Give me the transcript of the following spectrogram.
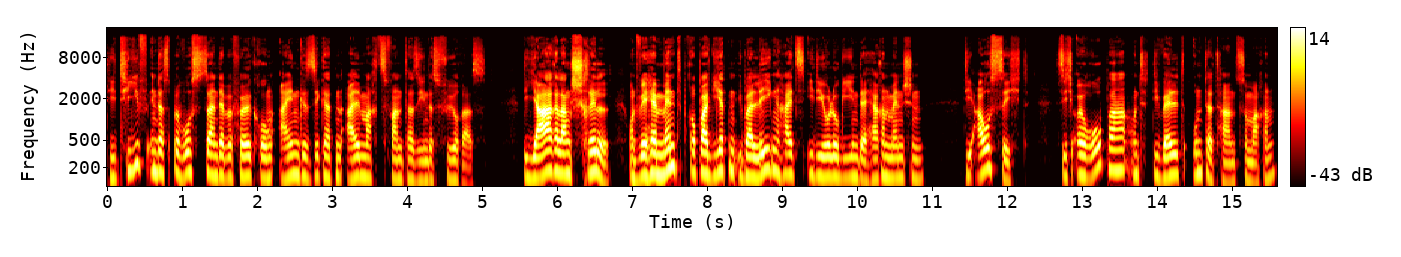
Die tief in das Bewusstsein der Bevölkerung eingesickerten Allmachtsfantasien des Führers, die jahrelang schrill und vehement propagierten Überlegenheitsideologien der Herrenmenschen, die Aussicht, sich Europa und die Welt untertan zu machen,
